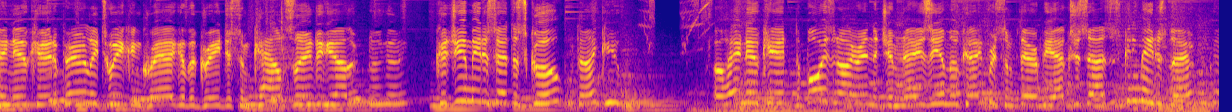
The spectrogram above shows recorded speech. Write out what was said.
Okay, new kid. Apparently Tweek and Craig have agreed to some counseling together. Okay. Could you meet us at the school? Thank you. Oh, hey, new kid. The boys and I are in the gymnasium, okay, for some therapy exercises. Can you meet us there? Okay.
